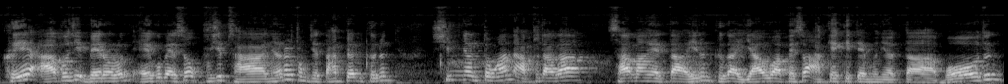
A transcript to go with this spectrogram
그의 아버지 메롤은 애굽에서 94년을 통치했다. 한편 그는 10년 동안 아프다가 사망했다. 이는 그가 야후 앞에서 악했기 때문이었다. 모든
